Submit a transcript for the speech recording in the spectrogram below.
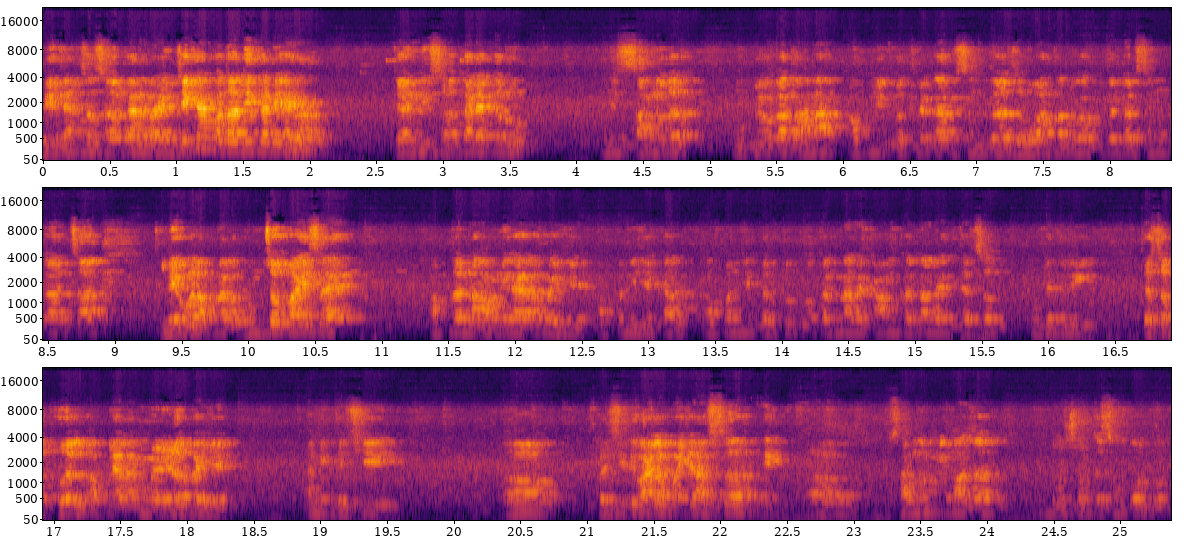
हे त्यांचं सहकार्य राहील. जे काय पदाधिकारी आहेत त्यांनी सहकार्य करून हे चांगलं उपयोगात आणा. आपली पत्रकार संघ जव्हार तालुका पत्रकार संघाचा लेवल आपल्याला उंचवायचा आहे. आपलं नाव निघायला पाहिजे. आपण जे का आपण जे कर्तृत्व करणारे काम करणार आहे त्याचं कुठेतरी त्याचं फल आपल्याला मिळलं पाहिजे. आणि त्याची प्रसिद्धी व्हायला पाहिजे असं एक सांगून मी माझं दोन शब्द संपवतो.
